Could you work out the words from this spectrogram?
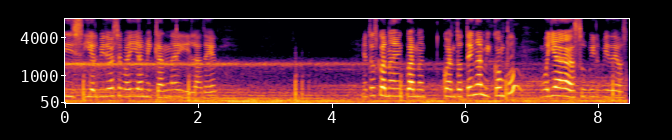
y, y el video se va a ir a mi canal y la de él. Entonces cuando cuando cuando tenga mi compu voy a subir videos.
